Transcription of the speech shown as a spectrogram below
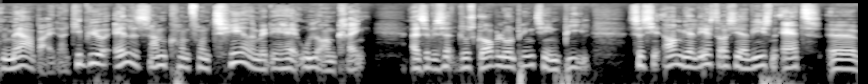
20.000 medarbejdere, de bliver alle sammen konfronteret med det her ude omkring. Altså, hvis du skal op og låne penge til en bil, så siger om jeg læste også i avisen, at øh,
